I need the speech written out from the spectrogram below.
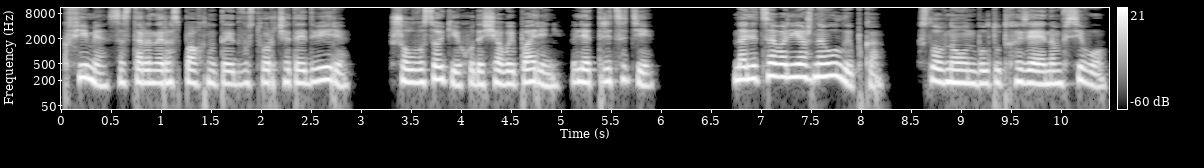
К Фиме со стороны распахнутой двустворчатой двери шел высокий худощавый парень лет тридцати. На лице вальяжная улыбка, словно он был тут хозяином всего.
